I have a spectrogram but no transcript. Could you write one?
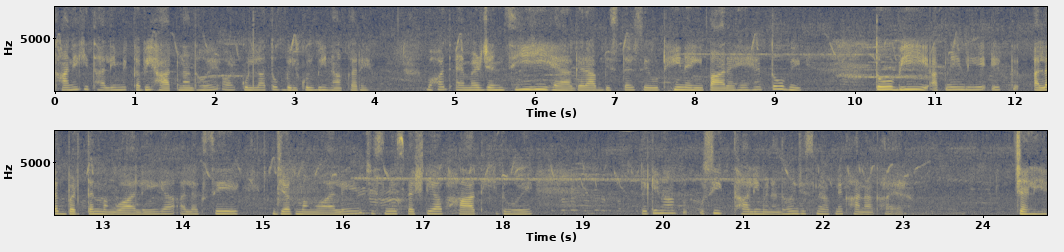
खाने की थाली में कभी हाथ ना धोएँ और कुल्ला तो बिल्कुल भी ना करें। बहुत एमरजेंसी ही है। अगर आप बिस्तर से उठ ही नहीं पा रहे हैं तो भी तो भी अपने लिए एक अलग बर्तन मंगवा लें या अलग से जग मंगवा लें जिसमें स्पेशली आप हाथ ही धोएँ, लेकिन आप उसी थाली में ना धोएँ जिसमें आपने खाना खाया। है चलिए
